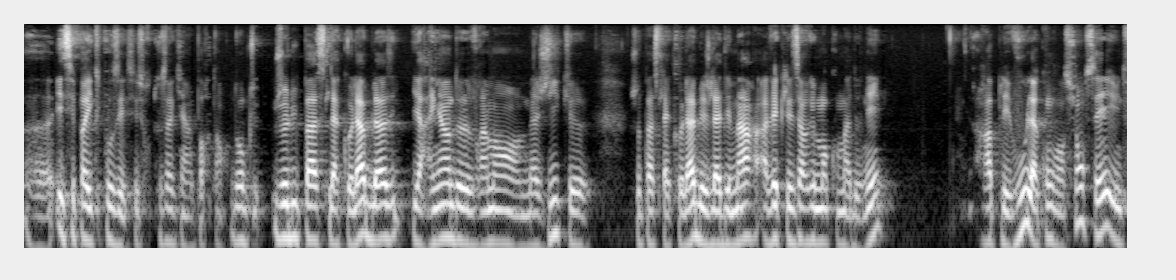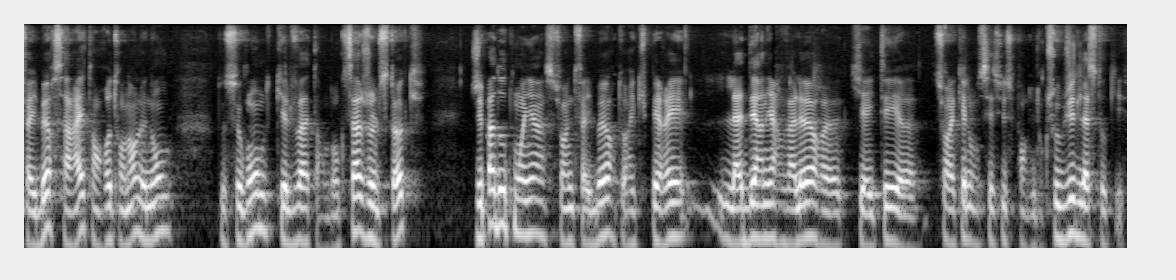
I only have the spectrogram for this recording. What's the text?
Euh, et c'est pas exposé, c'est surtout ça qui est important. Donc je lui passe la collab, là il n'y a rien de vraiment magique, je passe la collab et je la démarre avec les arguments qu'on m'a donnés. Rappelez-vous, la convention c'est une fiber s'arrête en retournant le nombre de secondes qu'elle veut attendre. Donc ça je le stocke. J'ai pas d'autre moyen sur une fiber de récupérer la dernière valeur euh, qui a été, euh, sur laquelle on s'est suspendu. Donc je suis obligé de la stocker.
